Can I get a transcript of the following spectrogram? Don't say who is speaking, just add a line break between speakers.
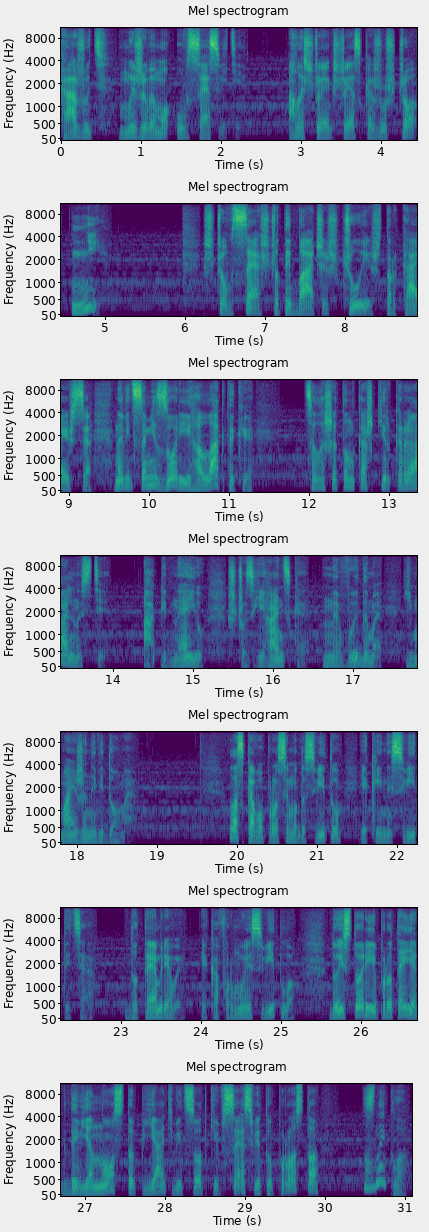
Кажуть, ми живемо у всесвіті. Але що, якщо я скажу, що ні? Що все, що ти бачиш, чуєш, торкаєшся, навіть самі зорі і галактики, це лише тонка шкірка реальності, а під нею щось гігантське, невидиме і майже невідоме. Ласкаво просимо до світу, який не світиться, до темряви, яка формує світло, до історії про те, як 95% всесвіту просто зникло.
